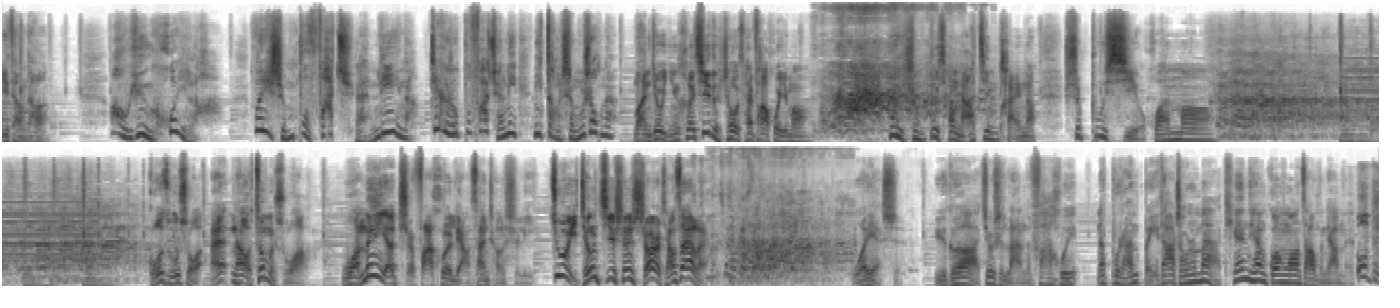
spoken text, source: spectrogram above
一堂堂，奥运会了，为什么不发全力呢？这个时候不发全力，你等什么时候呢？挽救银河系的时候才发挥吗？为什么不想拿金牌呢？是不喜欢吗？国足说：“哎，那要这么说啊，我们也只发挥两三成实力，就已经跻身十二强赛了呀。”我也是，宇哥啊，就是懒得发挥，那不然北大招生办啊，天天咣咣砸我们家门。我呸！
